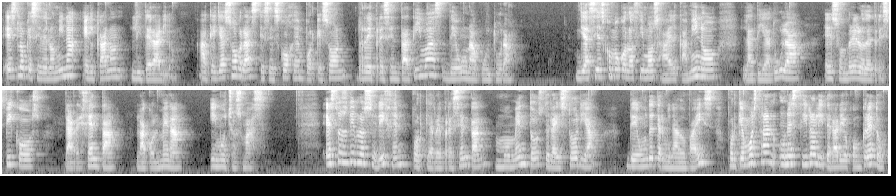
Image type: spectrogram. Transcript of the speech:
Es lo que se denomina el canon literario, aquellas obras que se escogen porque son representativas de una cultura. Y así es como conocimos a El Camino, La Tía Tula, El Sombrero de Tres Picos, La Regenta, la colmena y muchos más. Estos libros se eligen porque representan momentos de la historia de un determinado país, porque muestran un estilo literario concreto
